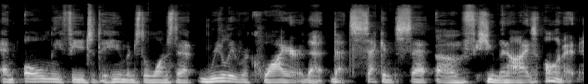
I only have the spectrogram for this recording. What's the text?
and only feeds the humans the ones that really require that, that second set of human eyes on it.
